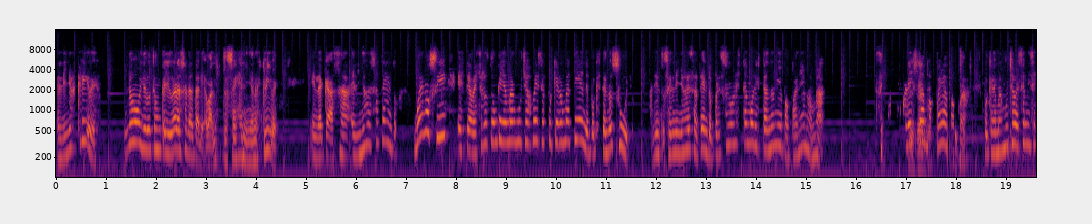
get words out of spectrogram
¿el niño escribe? No, yo lo tengo que ayudar a hacer la tarea, vale. Entonces el niño no escribe. En la casa, el niño es desatento. Bueno, sí, este, a veces lo tengo que llamar muchas veces porque no me atiende, porque está en lo suyo. Entonces el niño es desatento, por eso no le está molestando ni a papá ni a mamá. Si molesta a papá y a mamá, porque además muchas veces me dice,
